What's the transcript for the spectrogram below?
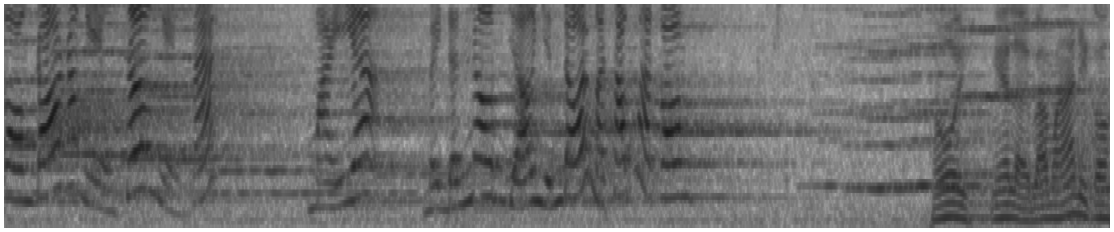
Con đó nó nghèo sơn nghèo xác Mày á Mày định ôm vợ nhịn đói mà sống hả con? Thôi nghe lời ba má đi con.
